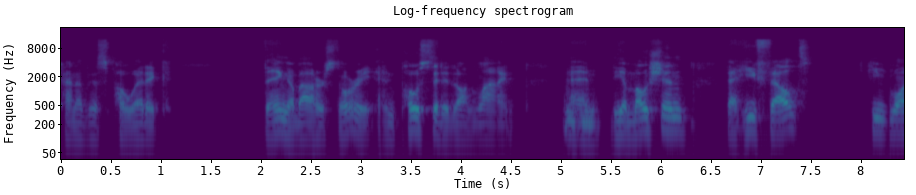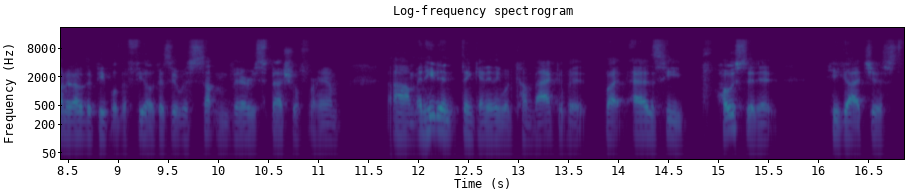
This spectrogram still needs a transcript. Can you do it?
kind of this poetic thing about her story and posted it online. Mm-hmm. And the emotion that he felt, he wanted other people to feel because it was something very special for him. Um, and he didn't think anything would come back of it. But as he posted it, he got just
